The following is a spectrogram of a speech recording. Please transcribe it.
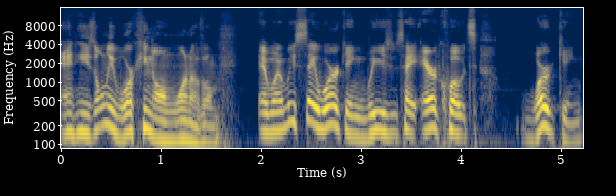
and he's only working on one of them. And when we say working, we say air quotes working.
